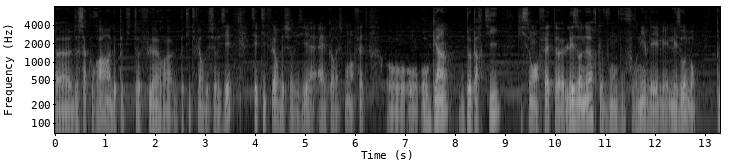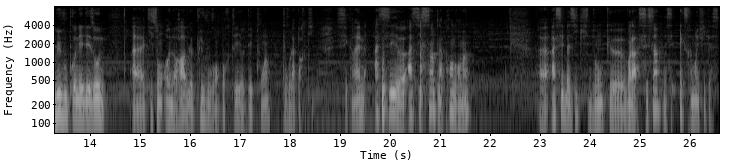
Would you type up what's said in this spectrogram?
euh, de sakura, hein, de, petites fleurs, euh, de petites fleurs de cerisier. Ces petites fleurs de cerisier, elles, correspondent en fait aux, gains de partie qui sont en fait les honneurs que vont vous fournir les, zones. Donc plus vous prenez des zones qui sont honorables, plus vous remportez des points pour la partie. C'est quand même assez, assez simple à prendre en main. Euh, assez basique. Donc euh, voilà, c'est simple, mais c'est extrêmement efficace.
